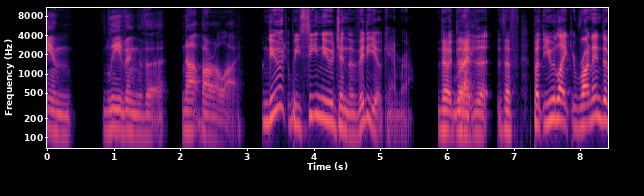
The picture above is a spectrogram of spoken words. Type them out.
in leaving the not Baralai. Nooj. We see Nooj in the video camera. The the, Right. the the but you like run into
